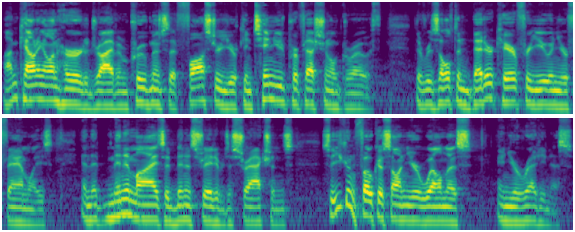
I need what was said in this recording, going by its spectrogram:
I'm counting on her to drive improvements that foster your continued professional growth, that result in better care for you and your families, and that minimize administrative distractions so you can focus on your wellness and your readiness.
